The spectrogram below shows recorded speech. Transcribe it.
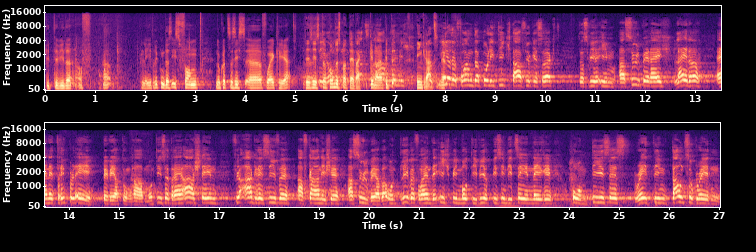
bitte wieder auf Play drücken. Das ist vom, nur kurz, dass ich es äh, vorher erkläre. Das ist der Bundesparteitag. Genau, bitte. In Graz. Ja. Ihre Form der Politik dafür gesorgt, dass wir im Asylbereich leider eine Triple-E-Bewertung haben. Und diese drei A stehen für aggressive afghanische Asylwerber. Und liebe Freunde, ich bin motiviert bis in die Zehennägel, um dieses Rating downzugraden.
